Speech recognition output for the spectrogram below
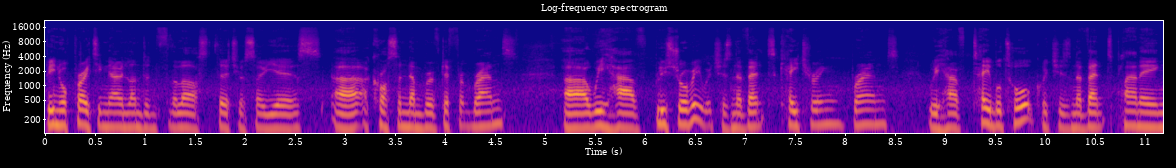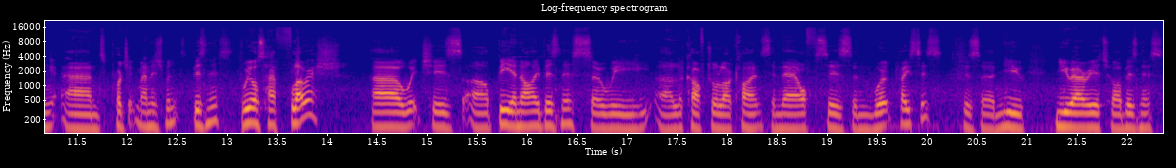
been operating now in London for the last 30 or so years uh, across a number of different brands. Uh, we have Blue Strawberry, which is an event catering brand. We have Table Talk, which is an event planning and project management business. We also have Flourish, uh, which is our B&I business. So we uh, look after all our clients in their offices and workplaces, which is a new, new area to our business.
